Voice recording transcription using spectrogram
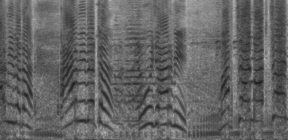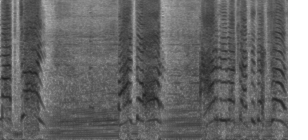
আর্মি বেটা আর্মি বেটা। ওই যে আর্মি। মাপ চাই মাপ চাই মাপ চাই। পাই তোর আর্মি বেটা তুই দেখছস?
